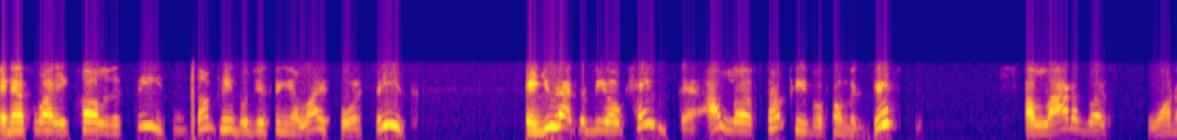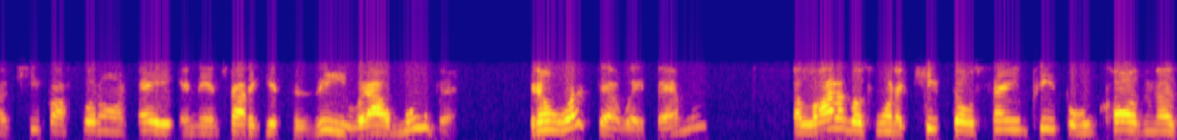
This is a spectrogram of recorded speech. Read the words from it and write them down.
And that's why they call it a season. Some people just in your life for a season, and you have to be okay with that. I love some people from a distance. A lot of us want to keep our foot on A and then try to get to Z without moving. It don't work that way, family. A lot of us want to keep those same people who causing us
